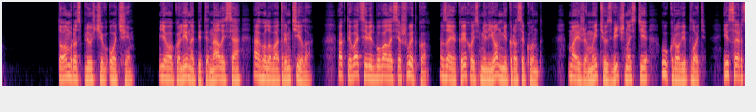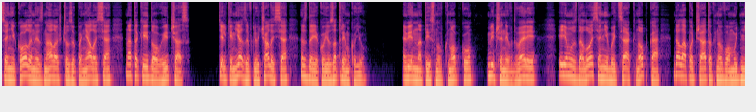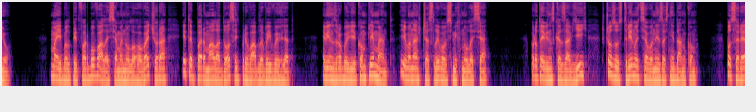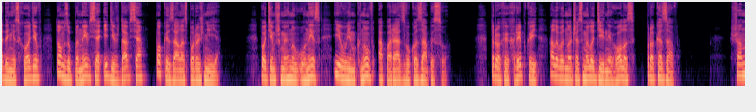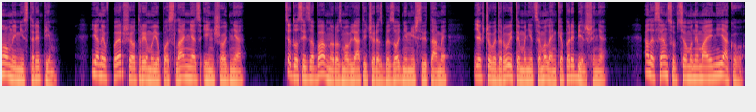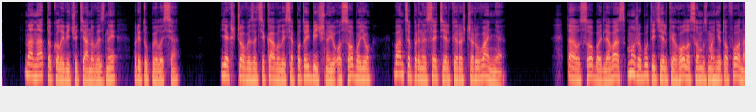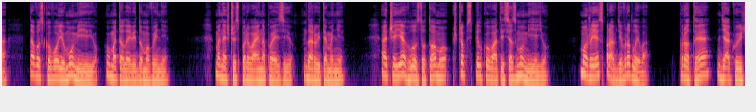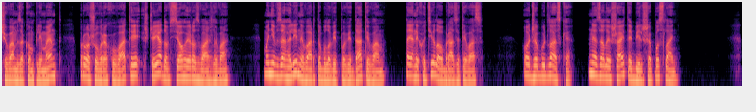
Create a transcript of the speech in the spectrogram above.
Том розплющив очі. Його коліна підтиналися, а голова тремтіла. Активація відбувалася швидко, за якихось мільйон мікросекунд, майже миттю з вічності у крові плоть, і серце ніколи не знало, що зупинялося на такий довгий час, тільки м'язи включалися з деякою затримкою. Він натиснув кнопку, відчинив двері, і йому здалося, ніби ця кнопка дала початок новому дню. Мейбл підфарбувалася минулого вечора і тепер мала досить привабливий вигляд. Він зробив їй комплімент, і вона щасливо всміхнулася. Проте він сказав їй, що зустрінуться вони за сніданком. Посередині сходів Том зупинився і діждався, поки зала спорожніє. Потім шмигнув униз і увімкнув апарат звукозапису. Трохи хрипкий, але водночас мелодійний голос проказав Шановний містере Пім, я не вперше отримую послання з іншого дня. Це досить забавно розмовляти через безодню між світами, якщо ви даруєте мені це маленьке перебільшення. Але сенсу в цьому немає ніякого, нанадто коли відчуття новизни притупилося. Якщо ви зацікавилися потойбічною особою, вам це принесе тільки розчарування. Та особа для вас може бути тільки голосом з магнітофона та восковою мумією в металевій домовині. Мене щось пориває на поезію, даруйте мені. А чи є глузд у тому, щоб спілкуватися з мумією? Може, я й справді вродлива. Проте, дякуючи вам за комплімент, прошу врахувати, що я до всього й розважлива. Мені взагалі не варто було відповідати вам, та я не хотіла образити вас. Отже, будь ласка, не залишайте більше послань.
